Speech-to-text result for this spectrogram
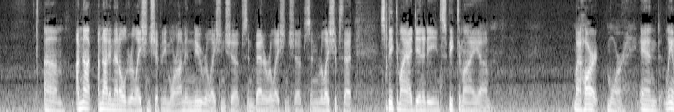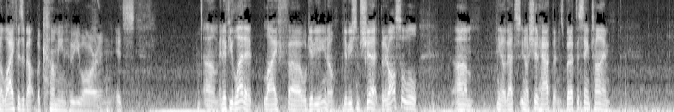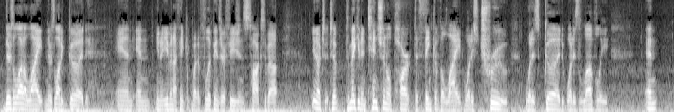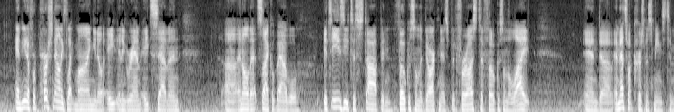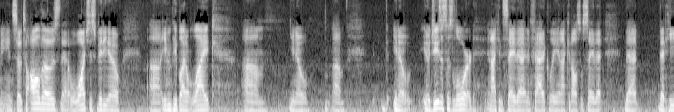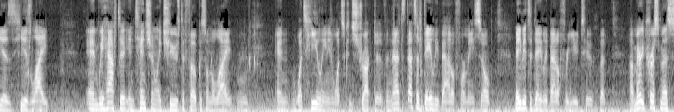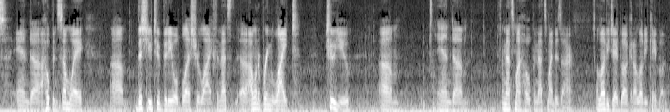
Um, I'm not I'm not in that old relationship anymore. I'm in new relationships and better relationships and relationships that speak to my identity and speak to my um, my heart more. And you know, life is about becoming who you are, and it's um, and if you let it, life uh, will give you you know give you some shit, but it also will um, you know that's you know shit happens, but at the same time, there's a lot of light and there's a lot of good, and and you know even I think what Philippians or Ephesians talks about you know, to, to, to make an intentional part to think of the light, what is true, what is good, what is lovely. And, and you know, for personalities like mine, you know, 8 Enneagram, 8 7, uh, and all that psychobabble, it's easy to stop and focus on the darkness, but for us to focus on the light, and uh, and that's what Christmas means to me. And so to all those that will watch this video, uh, even people I don't like, um, you know, um, you know, you know, Jesus is Lord, and I can say that emphatically, and I can also say that that that He is He is light, and we have to intentionally choose to focus on the light and and what's healing and what's constructive, and that's that's a daily battle for me. So maybe it's a daily battle for you too. But uh, Merry Christmas, and uh, I hope in some way um, this YouTube video will bless your life, and that's uh, I want to bring light to you, um, and um, and that's my hope and that's my desire. I love you, J Bug, and I love you, K Bug.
